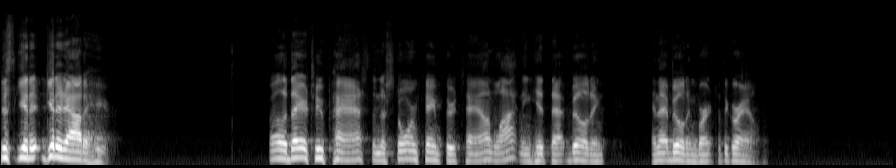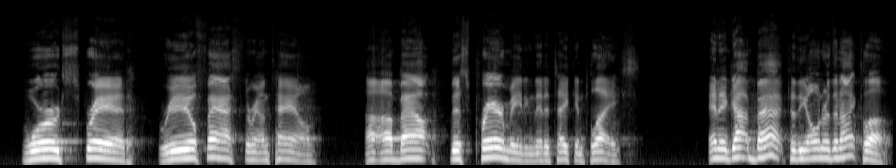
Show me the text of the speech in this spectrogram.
just get it, get it out of here. Well, a day or two passed, and a storm came through town. Lightning hit that building, and that building burnt to the ground. Word spread real fast around town uh, about this prayer meeting that had taken place. And it got back to the owner of the nightclub.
